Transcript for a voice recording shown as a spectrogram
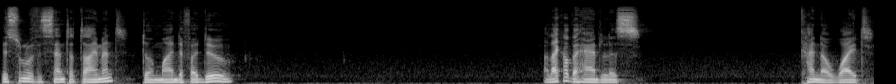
This one with a centered diamond. Don't mind if I do. I like how the handle is kind of white.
